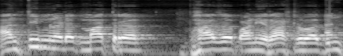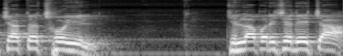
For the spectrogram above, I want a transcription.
अंतिम लढत मात्र भाजप आणि राष्ट्रवाद यांच्यातच होईल. जिल्हा परिषदेच्या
